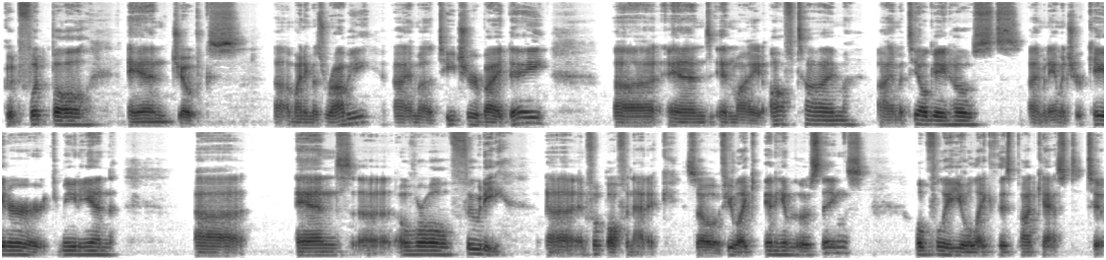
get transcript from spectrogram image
good football, and jokes. Uh, my name is Robbie. I'm a teacher by day, uh, and in my off time, I'm a tailgate host. I'm an amateur caterer, comedian, uh, and uh, overall foodie uh, and football fanatic. So if you like any of those things, hopefully you'll like this podcast too.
